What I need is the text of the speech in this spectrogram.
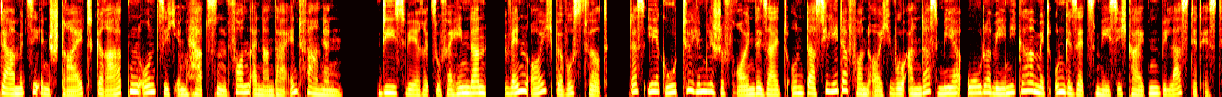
damit sie in Streit geraten und sich im Herzen voneinander entfernen. Dies wäre zu verhindern, Wenn euch bewusst wird, dass ihr gute himmlische Freunde seid und dass jeder von euch woanders mehr oder weniger mit Ungesetzmäßigkeiten belastet ist.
